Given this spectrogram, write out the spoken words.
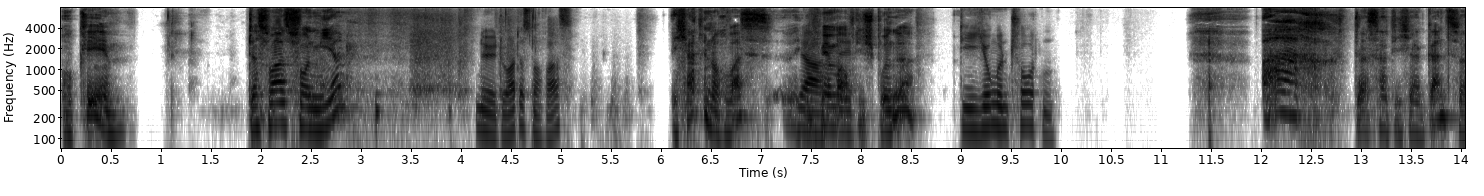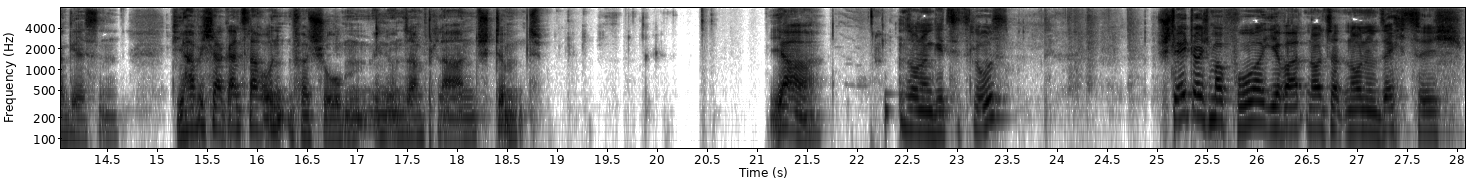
Okay. Das war's von mir. Nö, du hattest noch was? Ich hatte noch was. Hilf Ja, mir mal auf die Sprünge. Die jungen Toten. Ach, das hatte ich ja ganz vergessen. Die habe ich ja ganz nach unten verschoben in unserem Plan. Stimmt. Ja. So, dann geht's jetzt los. Stellt euch mal vor, ihr wart 1969,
